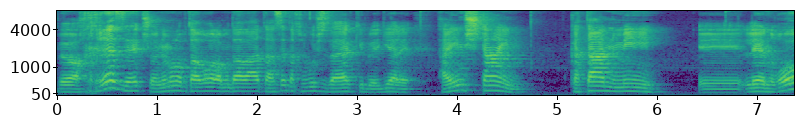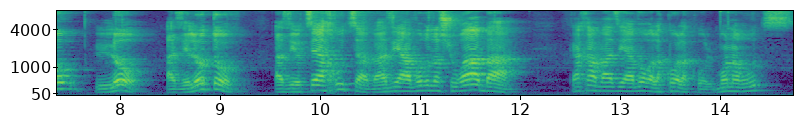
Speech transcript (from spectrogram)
ואחרי זה, כשאני אומר לו תעבור לעמודה הבאה, תעשה, תחשבו שזה היה כאילו הגיע ל... האם 2 קטן מ-len row? לא. אז זה לא טוב. אז זה יוצא החוצה, ואז יעבור לשורה הבאה. ככה, ואז יעבור על הכל הכל. בוא נרוץ.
